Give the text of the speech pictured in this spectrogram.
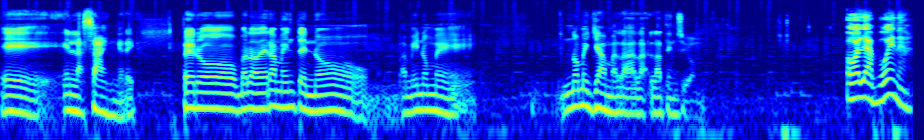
eh, en la sangre. Pero verdaderamente no, a mí no me, no me llama la, la- la atención. Hola, buena.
